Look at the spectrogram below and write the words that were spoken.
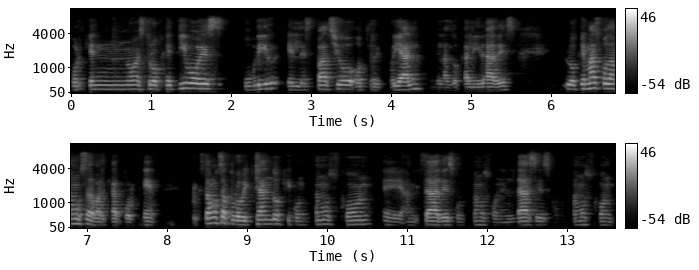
Porque nuestro objetivo es cubrir el espacio o territorial de las localidades, lo que más podamos abarcar. ¿Por qué? Porque estamos aprovechando que contamos con eh, amistades, contamos con enlaces, contamos con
